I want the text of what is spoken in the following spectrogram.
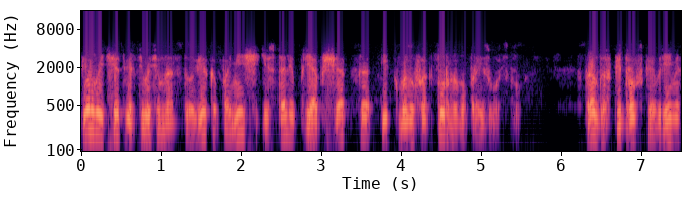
первой четверти XVIII века помещики стали приобщаться и к мануфактурному производству. Правда, в Петровское время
